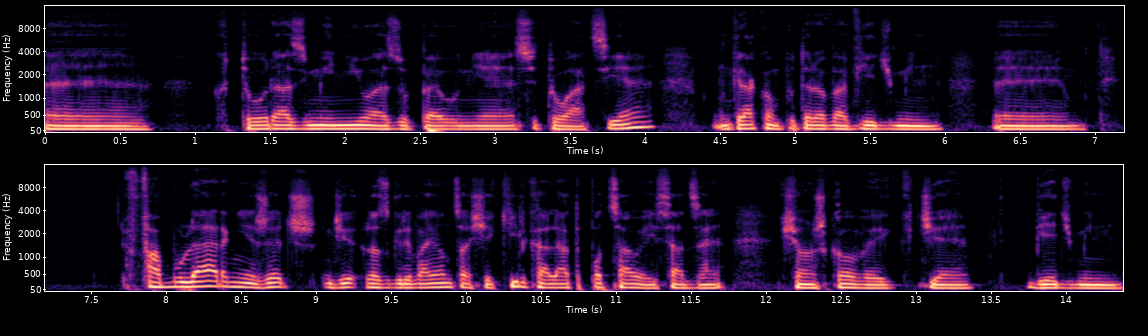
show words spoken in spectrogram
e, która zmieniła zupełnie sytuację. Gra komputerowa Wiedźmin e, fabularnie rzecz gdzie rozgrywająca się kilka lat po całej sadze książkowej, gdzie Wiedźmin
